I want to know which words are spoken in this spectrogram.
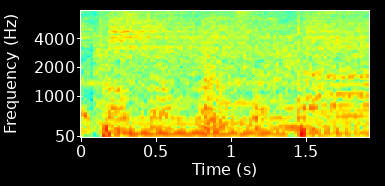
the coast of Barcelona.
